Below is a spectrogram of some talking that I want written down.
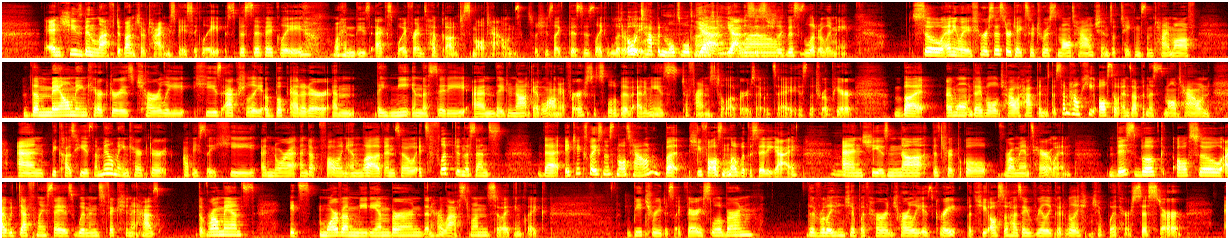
And she's been left a bunch of times basically, specifically when these ex-boyfriends have gone to small towns. So she's like, this is like literally Oh, it's happened multiple times. yeah, yeah. This is she's like this is literally me. So anyway, her sister takes her to a small town. She ends up taking some time off. The male main character is Charlie. He's actually a book editor, and they meet in the city, and they do not get along at first. It's a little bit of enemies to friends to lovers, I would say, is the trope here. But I won't divulge how it happens. But somehow he also ends up in this small town, and because he is the male main character, obviously he and Nora end up falling in love, and so it's flipped in the sense that it takes place in a small town, but she falls in love with the city guy. Mm. And she is not the typical romance heroine. This book also, I would definitely say, is women's fiction. It has the romance. It's more of a medium burn than her last one. So I think like Beach Read is like very slow burn. The relationship with her and Charlie is great, but she also has a really good relationship with her sister.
